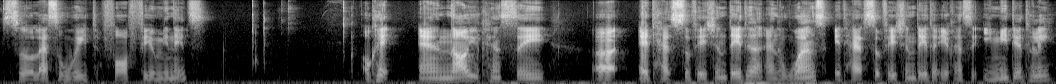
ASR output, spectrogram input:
So let's wait for a few minutes. Okay, and now you can see uh, it has sufficient data and once it has sufficient data you can see immediately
